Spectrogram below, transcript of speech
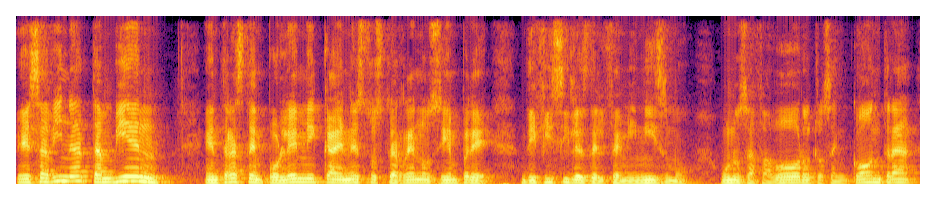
Eh, Sabina, también entraste en polémica en estos terrenos siempre difíciles del feminismo, unos a favor, otros en contra,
